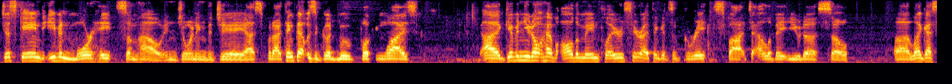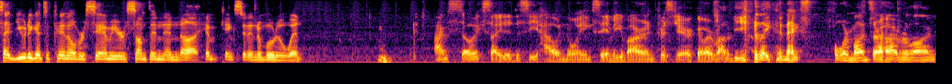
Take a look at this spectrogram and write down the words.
just gained even more hate somehow in joining the JAS. But I think that was a good move booking wise. Uh, given you don't have all the main players here, I think it's a great spot to elevate Yuta. So, uh, like I said, Yuta gets a pin over Sammy or something, and uh, him, Kingston, and Amunu win. I'm so excited to see how annoying Sammy Guevara and Chris Jericho are about to be like the next four months or however long.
